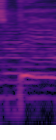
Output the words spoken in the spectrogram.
Spirit,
